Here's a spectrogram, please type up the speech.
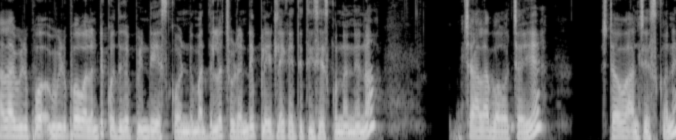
అలా విడిపో విడిపోవాలంటే కొద్దిగా పిండి వేసుకోండి మధ్యలో చూడండి ప్లేట్లోకి అయితే తీసేసుకున్నాను నేను. చాలా బాగా వచ్చాయి. స్టవ్ ఆన్ చేసుకొని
